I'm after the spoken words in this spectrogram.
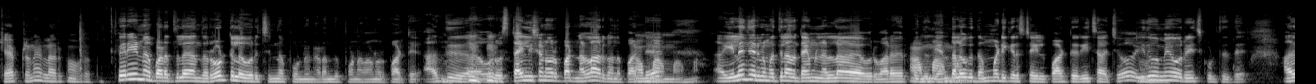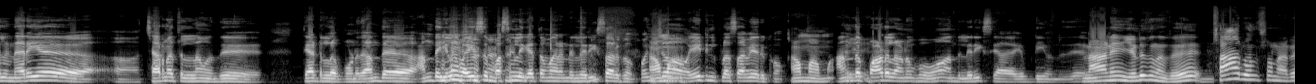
கேப்டனா எல்லாருக்கும் அவரை பற்றி பெரியண்ணா படத்துல அந்த ரோட்டுல ஒரு சின்ன பொண்ணு நடந்து போனாலான்னு ஒரு பாட்டு. அது ஒரு ஸ்டைலிஷான ஒரு பாட்டு நல்லா இருக்கும் அந்த பாட்டு. இளைஞர்கள் மத்தியில அந்த டைம்ல நல்ல ஒரு வரவேற்பு எந்த. அளவுக்கு தம் அடிக்கிற ஸ்டைல் பாட்டு ரீச் ஆச்சோ இதுவுமே ஒரு ரீச் கொடுத்தது. அதுல நிறைய சரணத்துலலாம் வந்து தியேட்டர்ல போனது. அந்த அந்த இளம் வயசு பசங்களுக்கு ஏத்த மாதிரி லிரிக்ஸா இருக்கும். கொஞ்சம் எயிட்டீன் பிளஸாவே இருக்கும். ஆமாம் ஆமாம் அந்த பாடல் அனுபவம் அந்த லிரிக்ஸ் எப்படி வந்தது? நானே எழுதுனது. சார் வந்து சொன்னார்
